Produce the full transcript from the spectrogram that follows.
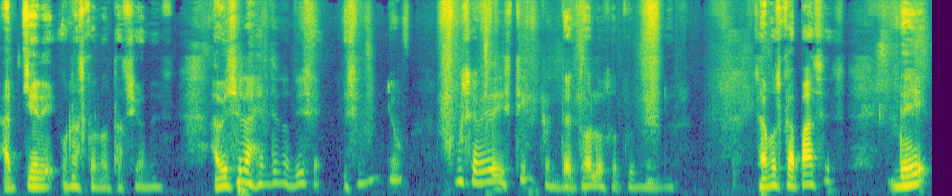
adquiere unas connotaciones, a veces la gente nos dice, ese niño, ¿cómo se ve distinto entre todos los otros niños? Seamos capaces de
